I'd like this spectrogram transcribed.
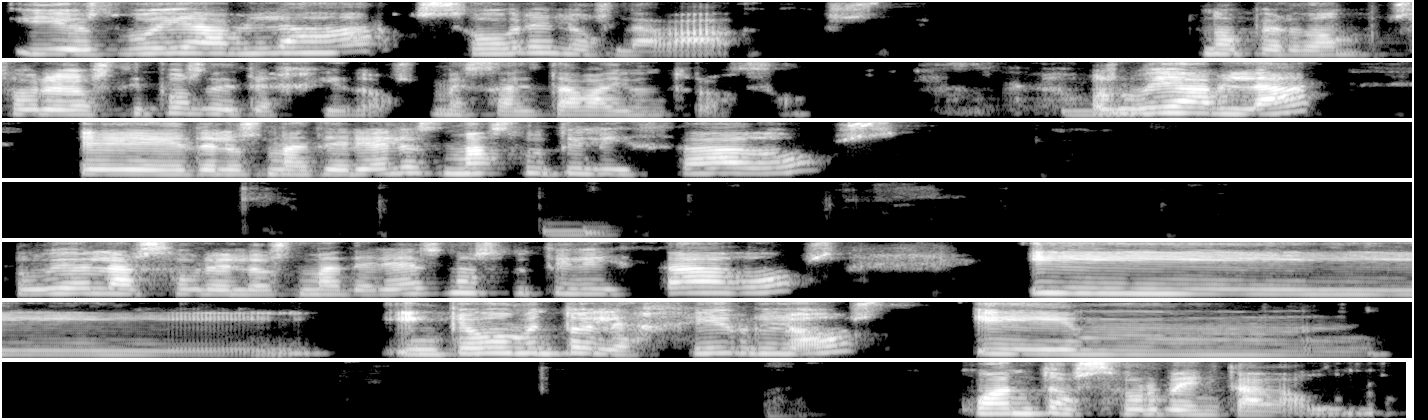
y os voy a hablar sobre los lavados. No, perdón, sobre los tipos de tejidos. Me saltaba ahí un trozo. Os voy a hablar eh, de los materiales más utilizados. Voy a hablar sobre los materiales más utilizados y, en qué momento elegirlos y mm, cuánto absorben cada uno.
